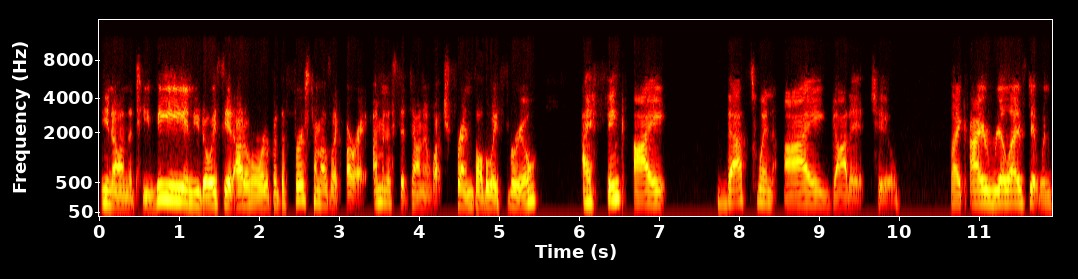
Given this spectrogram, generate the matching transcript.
you know, on the TV and you'd always see it out of order. But the first time I was like, all right, I'm going to sit down and watch Friends all the way through. I think I that's when I got it too. Like I realized it when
